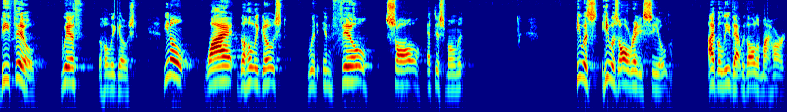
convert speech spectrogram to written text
be filled with the Holy Ghost. Do you know why the Holy Ghost would infill Saul at this moment? He was, he was already sealed. I believe that with all of my heart.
